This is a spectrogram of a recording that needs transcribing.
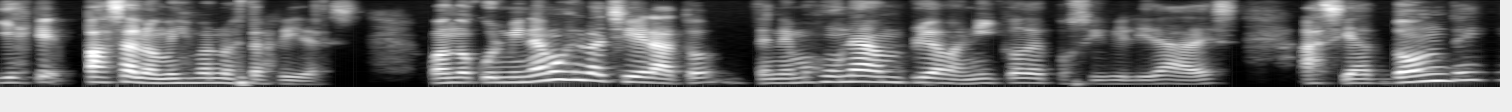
Y es que pasa lo mismo en nuestras vidas. Cuando culminamos el bachillerato, tenemos un amplio abanico de posibilidades hacia dónde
